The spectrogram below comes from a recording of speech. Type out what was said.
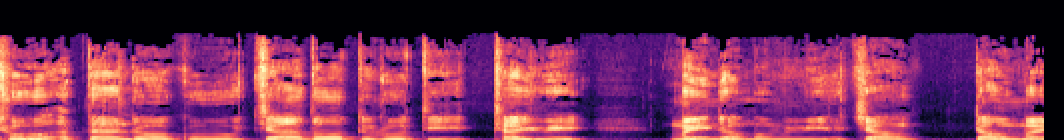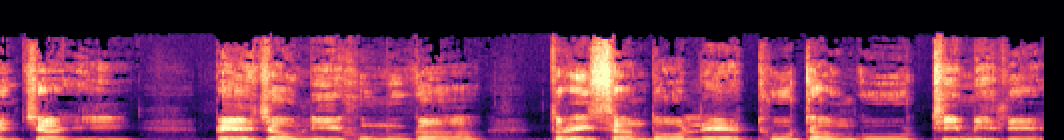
ထိုအတန်တော်ကို ကြားသောသူတို့သည် ထပ်၍မိန်တော်မူမီအကြောင်း တောင်းပန်ကြ၏ဘယ်ကြောင့်နည်းဟုမူကားတရိษံတော်လဲထိုတောင်ကို ထိမိလျင်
